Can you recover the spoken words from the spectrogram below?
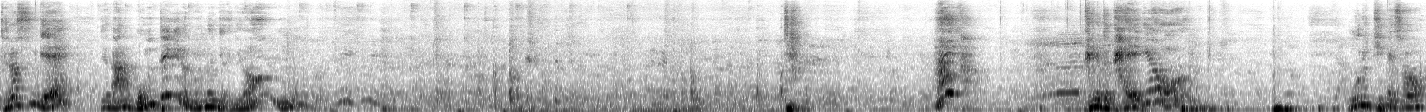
들었은 게 이제 나는 몸뚱이를 먹는 년이요. 응? 자, 아이고, 그래도 다행이요. 우리 팀에서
